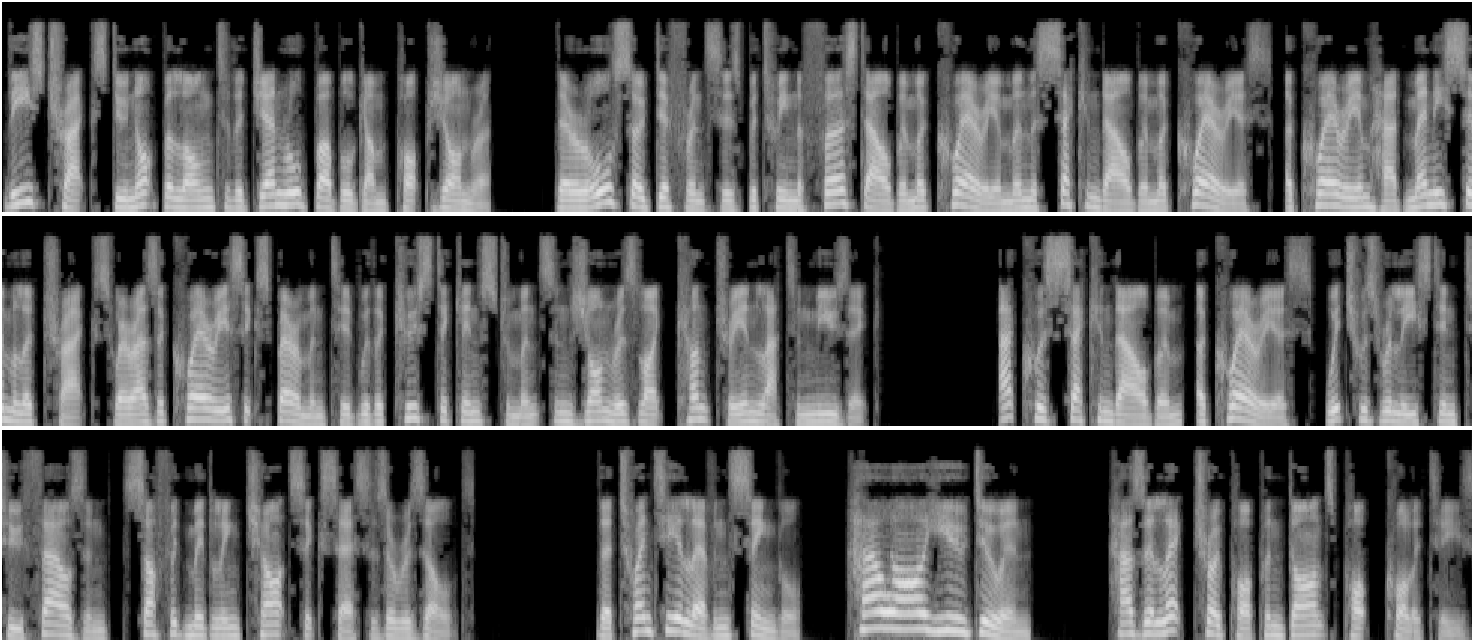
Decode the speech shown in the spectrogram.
These tracks do not belong to the general bubblegum pop genre. There are also differences between the first album Aquarium and the second album Aquarius. Aquarium had many similar tracks whereas Aquarius experimented with acoustic instruments and genres like country and Latin music. Aqua's second album, Aquarius, which was released in 2000, suffered middling chart success as a result. Their 2011 single, How Are You Doin', has electropop and dance pop qualities.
